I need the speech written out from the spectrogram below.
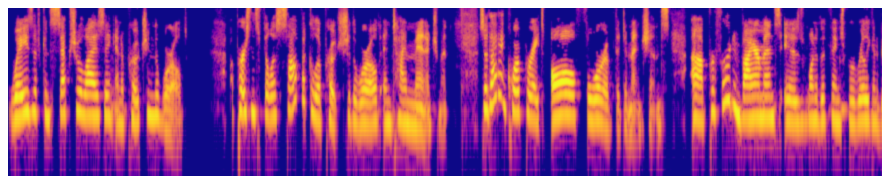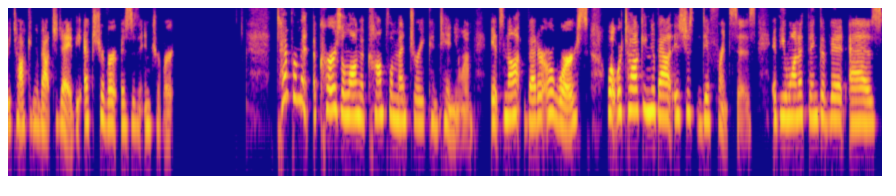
ways of conceptualizing and approaching the world, a person's philosophical approach to the world and time management. So that incorporates all four of the dimensions. Uh, preferred environments is one of the things we're really going to be talking about today. The extrovert versus introvert. Temperament occurs along a complementary continuum. It's not better or worse. What we're talking about is just differences. If you want to think of it as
